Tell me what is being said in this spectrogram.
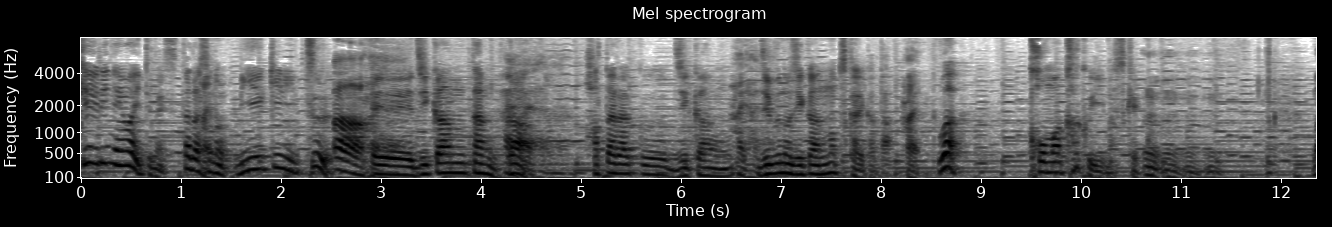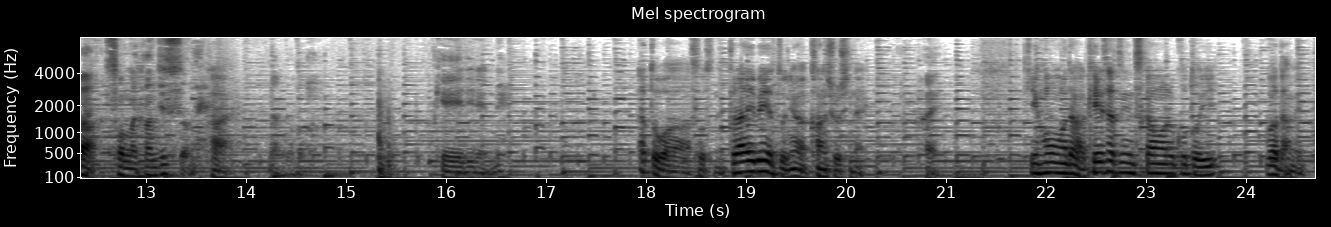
経営理念は言ってないです。ただその利益率、はいえー時間単価、はいはいはい働く時間、はいはい自分の時間の使い方は細かく言います結構、うんうんうんうん。まあそんな感じですよね。はい。なるほど。経営理念ね。あとはそうですね。プライベートには干渉しない。はい。基本はだから警察に捕まることはダメって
